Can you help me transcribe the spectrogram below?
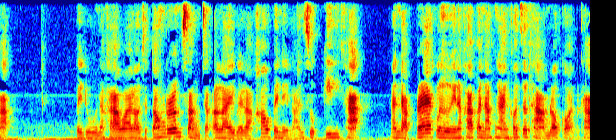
ค่ะ ไปดูนะคะว่าเราจะต้องเริ่มสั่งจากอะไรเวลาเข้าไปในร้านสุกี้ค่ะ อันดับแรกเลยนะคะ พนักงานเขาจะถามเราก่อนค่ะ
